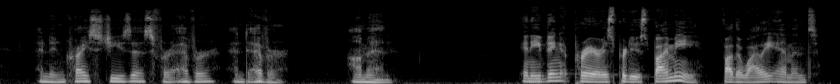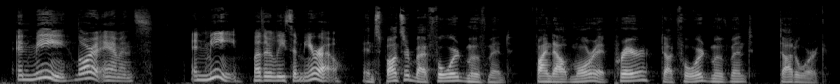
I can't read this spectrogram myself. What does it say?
and in Christ Jesus forever and ever. Amen. An Evening at Prayer is produced by me, Father Wiley Ammons, And me, Laura Ammons. And me, Mother Lisa Meirow. and sponsored by Forward Movement. Find out more at prayer.forwardmovement.org.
